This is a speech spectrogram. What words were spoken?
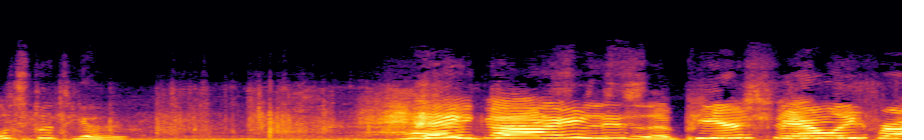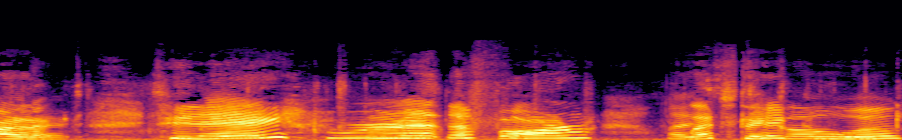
Let's do it together. Hey guys, this is a Pierce Family product. Today we're at the farm. Let's take a look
